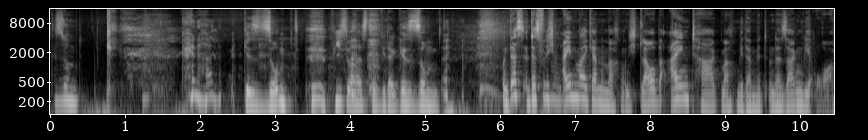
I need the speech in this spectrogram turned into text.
Gesummt. Keine Ahnung. gesummt? Wieso hast du wieder gesummt? Und das, das würde ich einmal gerne machen. Und ich glaube, einen Tag machen wir damit. Und dann sagen wir, oh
